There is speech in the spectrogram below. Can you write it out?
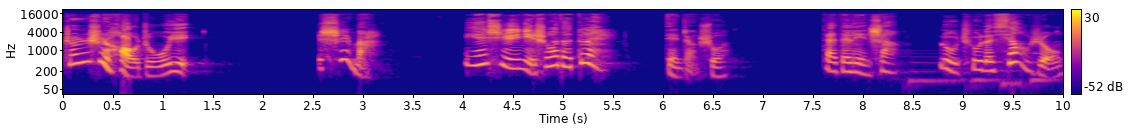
真是好主意。”是吗？也许你说的对，店长说。他的脸上。露出了笑容。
